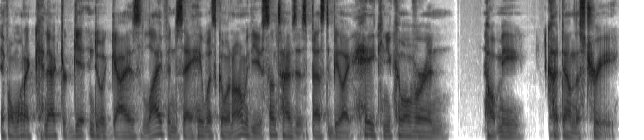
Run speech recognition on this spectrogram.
if I want to connect or get into a guy's life and say, hey, what's going on with you? Sometimes it's best to be like, hey, can you come over and help me cut down this tree?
